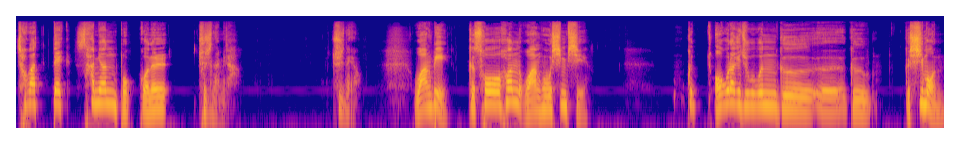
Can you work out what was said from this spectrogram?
처가댁 사면 복권을 추진합니다. 추진해요. 왕비 그 소헌 왕후 심씨 그 억울하게 죽은 그 그, 그 시몬의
